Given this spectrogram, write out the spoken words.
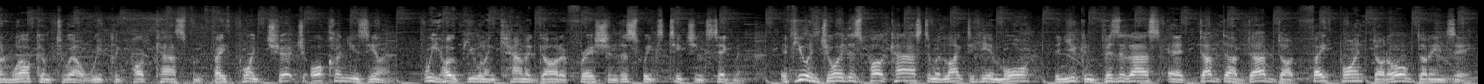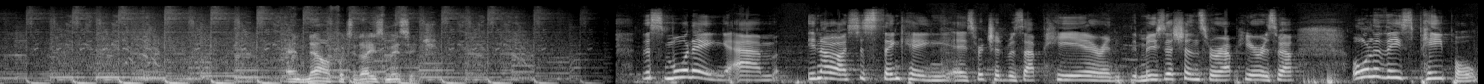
and welcome to our weekly podcast from Faith Point Church, Auckland, New Zealand. We hope you will encounter God afresh in this week's teaching segment. If you enjoy this podcast and would like to hear more, then you can visit us at www.faithpoint.org.nz. And now for today's message. This morning, um, you know, I was just thinking as Richard was up here and the musicians were up here as well, all of these people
